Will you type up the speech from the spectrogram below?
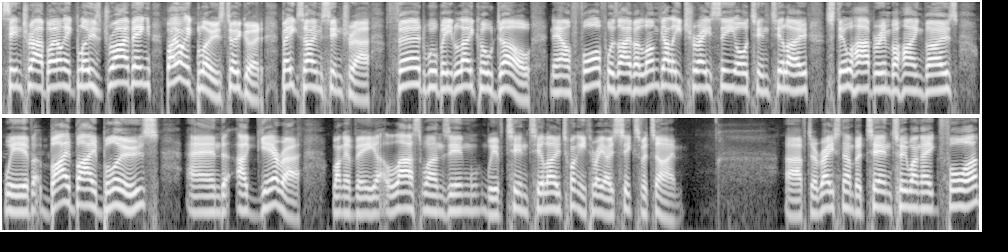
Sintra, Bionic Blues driving. Bionic Blues, too good. Beaks home Sintra. Third will be Local Dole. Now fourth was either Long Gully Tracy or Tintillo still harbouring behind those with Bye Bye Blues and Agera. One of the last ones in with Tintillo, 23.06 for time. After race number 10, 2184,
